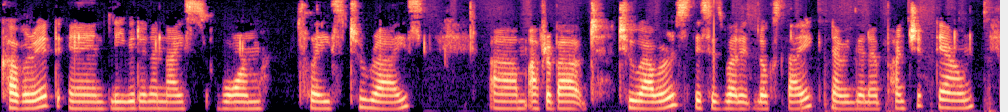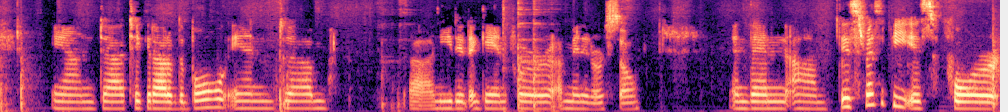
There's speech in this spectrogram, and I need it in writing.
Cover it and leave it in a nice warm place to rise. Um, after about two hours, this is what it looks like. Now we're gonna punch it down and uh, take it out of the bowl and um, uh, it again for a minute or so. And then um, this recipe is for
